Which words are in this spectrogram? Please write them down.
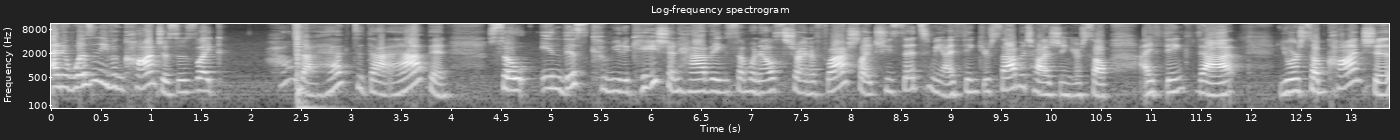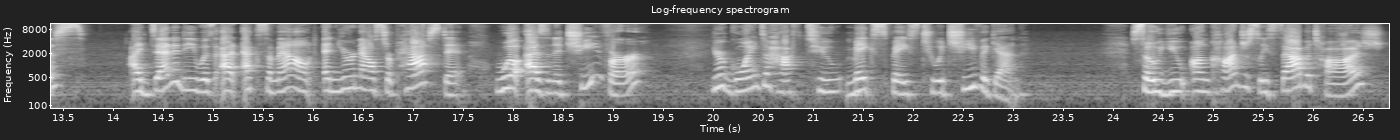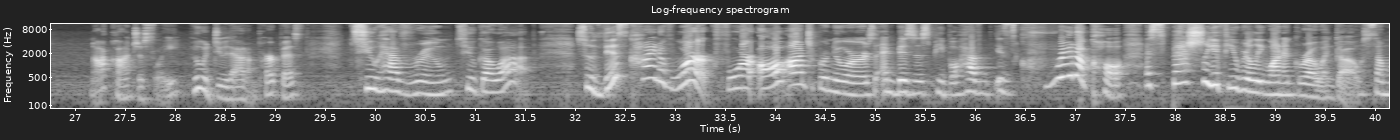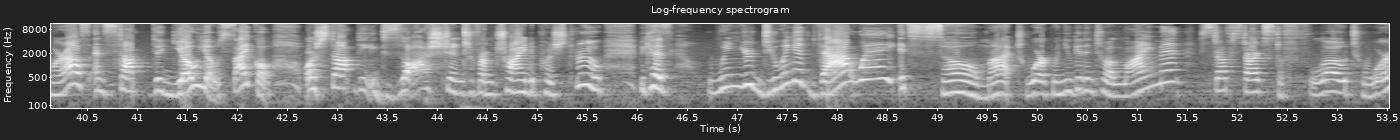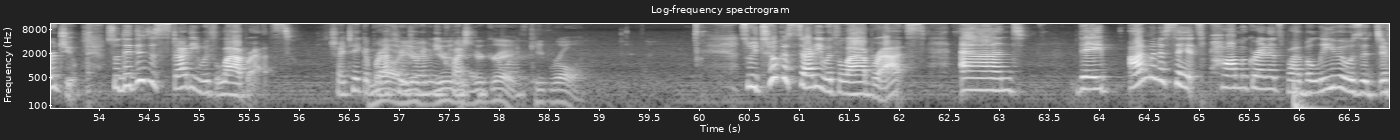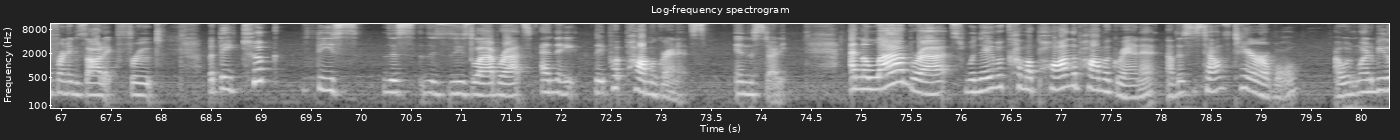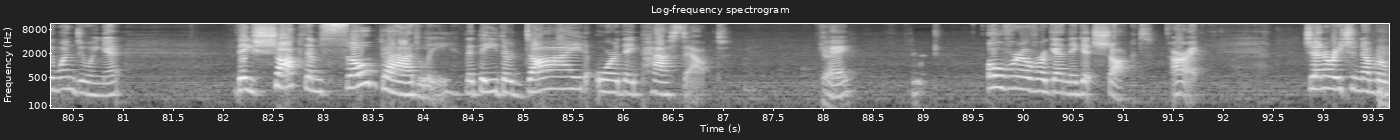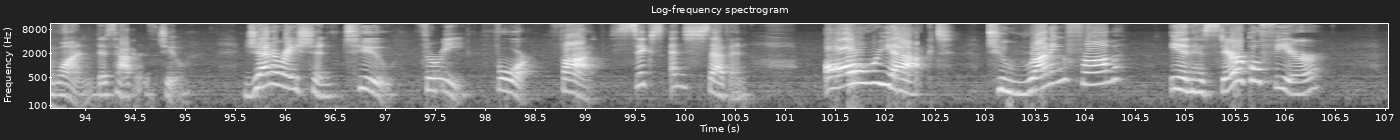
And it wasn't even conscious. It was like how the heck did that happen? So, in this communication, having someone else shine a flashlight, she said to me, I think you're sabotaging yourself. I think that your subconscious identity was at X amount and you're now surpassed it. Well, as an achiever, you're going to have to make space to achieve again. So, you unconsciously sabotage, not consciously, who would do that on purpose, to have room to go up. So this kind of work for all entrepreneurs and business people have is critical, especially if you really want to grow and go somewhere else and stop the yo-yo cycle or stop the exhaustion from trying to push through because when you're doing it that way, it's so much work. When you get into alignment, stuff starts to flow towards you. So they did a study with lab rats. Should I take a breath no, here? Do I have any you're, questions? You're great. Keep rolling. So we took a study with lab rats and they, I'm going to say it's pomegranates, but I believe it was a different exotic fruit. But they took these this, this these lab rats and they they put pomegranates in the study. And the lab rats, when they would come upon the pomegranate, now this sounds terrible. I wouldn't want to be the one doing it. They shocked them so badly that they either died or they passed out. Okay. okay. Over and over again, they get shocked. All right. Generation number hmm. one, this happens to. Generation two, three, four, five, six, and seven all react to running from in hysterical fear,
